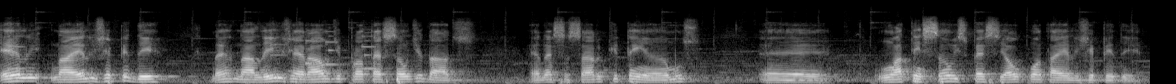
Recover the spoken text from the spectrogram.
L, na LGPD, né? na Lei Geral de Proteção de Dados. É necessário que tenhamos é, uma atenção especial quanto à LGPD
